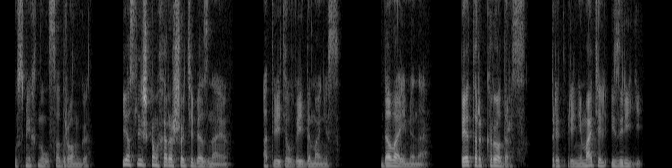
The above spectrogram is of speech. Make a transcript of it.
— усмехнулся Дронго. «Я слишком хорошо тебя знаю», — ответил Вейдеманис. «Давай имена. Петр Кродерс, предприниматель из Риги.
